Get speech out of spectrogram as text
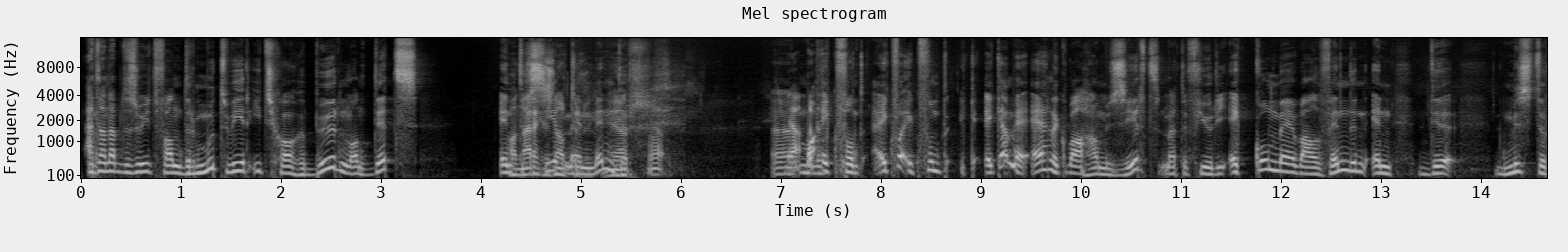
En dan heb je zoiets van, er moet weer iets gaan gebeuren, want dit interesseert mij minder. Ja. Eh, Ja, maar dat- ik vond, ik, vond- ik, vond ik, ik heb mij eigenlijk wel geamuseerd met de Fury. Ik kon mij wel vinden in de Mr.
